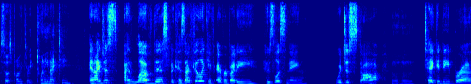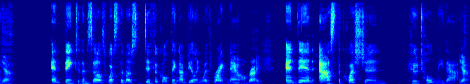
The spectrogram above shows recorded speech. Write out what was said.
So it's probably three 2019. And I just I love this because I feel like if everybody who's listening would just stop, mm-hmm. take a deep breath, Yeah. and think to themselves, what's the most difficult thing I'm dealing with right now? Right. And then ask the question, who told me that? Yeah.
